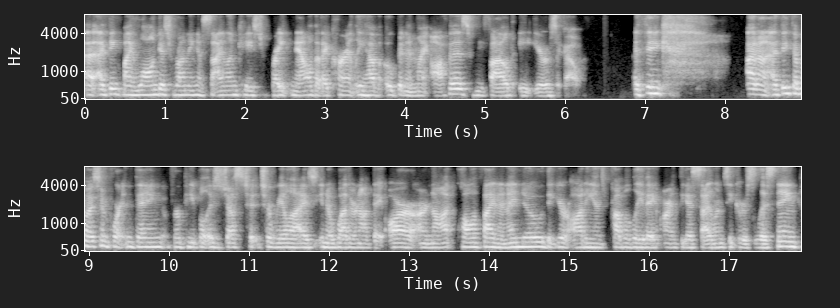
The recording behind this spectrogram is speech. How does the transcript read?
I think my longest running asylum case right now that I currently have open in my office, we filed eight years ago. I think I don't I think the most important thing for people is just to, to realize, you know, whether or not they are or are not qualified. And I know that your audience probably they aren't the asylum seekers listening,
